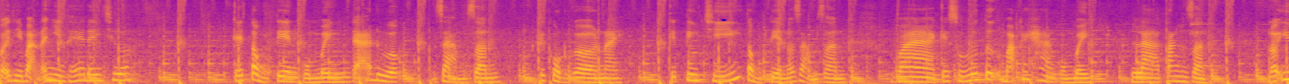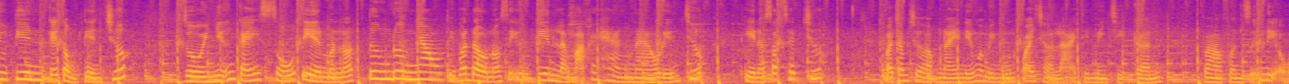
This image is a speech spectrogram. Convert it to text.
Vậy thì bạn đã nhìn thấy ở đây chưa? Cái tổng tiền của mình đã được giảm dần. Cái cột G này, cái tiêu chí tổng tiền nó giảm dần. Và cái số thứ tự mã khách hàng của mình là tăng dần nó ưu tiên cái tổng tiền trước. Rồi những cái số tiền mà nó tương đương nhau thì bắt đầu nó sẽ ưu tiên là mã khách hàng nào đến trước thì nó sắp xếp trước. Và trong trường hợp này, nếu mà mình muốn quay trở lại thì mình chỉ cần vào phần dữ liệu,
